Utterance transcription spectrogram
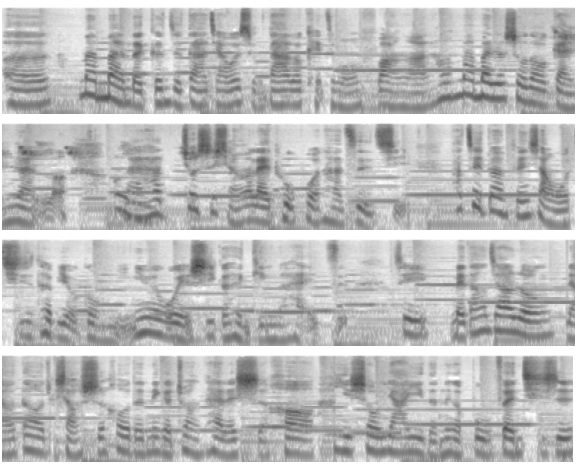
呃，慢慢的跟着大家，为什么大家都可以这么放啊？然后慢慢就受到感染了。后来她就是想要来突破她自己。她这段分享我其实特别有共鸣，因为我也是一个很紧的孩子，所以每当嘉荣聊到小时候的那个状态的时候，易受压抑的那个部分，其实，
